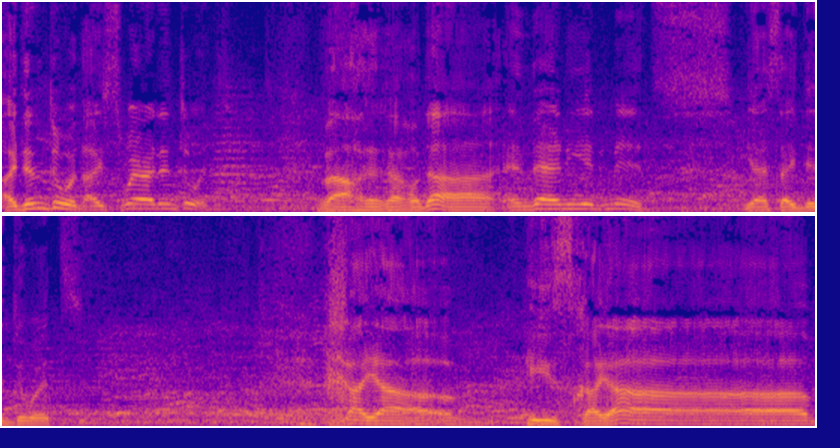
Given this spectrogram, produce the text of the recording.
I didn't do it. I swear I didn't do it." V'achar hoda, And then he admits, "Yes, I did do it." Chayav. He's chayav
